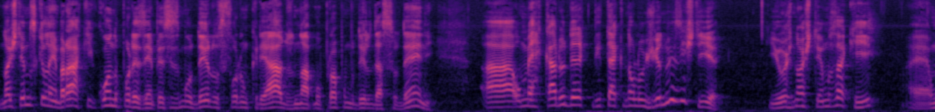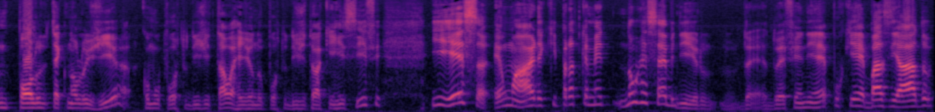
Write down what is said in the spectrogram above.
Nós temos que lembrar que quando, por exemplo, esses modelos foram criados, no próprio modelo da Sudene, a, o mercado de, de, tecnologia não existia. E hoje nós temos aqui é, um polo de tecnologia, como o Porto Digital, a região do Porto Digital aqui em Recife. E essa é uma área que praticamente não recebe dinheiro do, do FNE, porque é baseado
